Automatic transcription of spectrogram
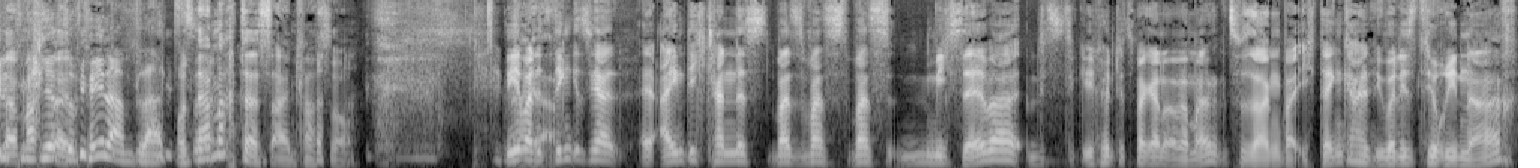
da macht Hier er. so fehl am Platz. Und da macht er es einfach so. Nee, aber Ja, das ja. Ding ist ja, äh, eigentlich kann das, was, was, was mich selber, das, ihr könnt jetzt mal gerne eure Meinung dazu sagen, weil ich denke halt über diese Theorie nach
